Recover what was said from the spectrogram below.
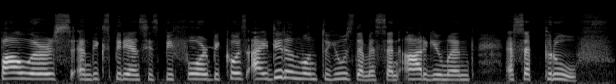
powers and experiences before? Because I didn't want to use them as an argument, as a proof.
